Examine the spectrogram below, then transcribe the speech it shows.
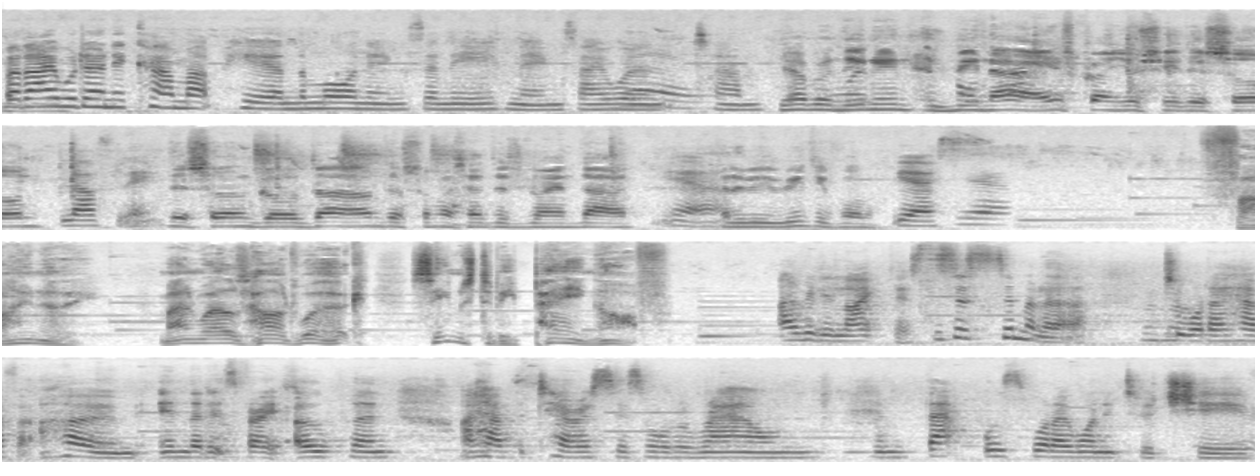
But I would only come up here in the mornings and the evenings. I wouldn't. Um, Yeah, but you need, it'd be nice when you see the sun. lovely. The sun go down. The sunset is going down. Yeah. It'll be beautiful. Yes. Yeah. Finally, Manuel's hard work seems to be paying off. I really like this. This is similar to mm-hmm. what I have at home in that it's very open. I have the terraces all around, and that was what I wanted to achieve.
